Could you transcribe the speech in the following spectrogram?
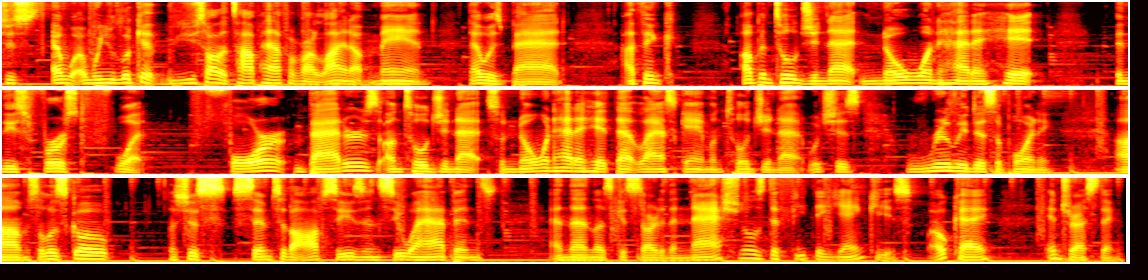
Just and when you look at you saw the top half of our lineup, man, that was bad. I think up until Gennett, no one had a hit in these first what four batters until Gennett. So no one had a hit that last game until Gennett, which is really disappointing. Um, so let's go. Let's just sim to the offseason, see what happens, and then let's get started. The Nationals defeat the Yankees. Okay, interesting.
